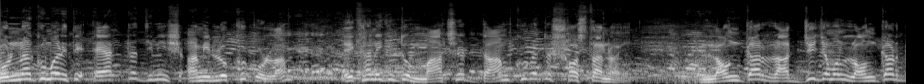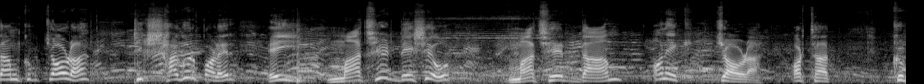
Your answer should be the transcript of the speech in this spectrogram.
কন্যাকুমারীতে একটা জিনিস আমি লক্ষ্য করলাম, এখানে কিন্তু মাছের দাম খুব একটা সস্তা নয়। লঙ্কার রাজ্যে যেমন লঙ্কার দাম খুব চওড়া ঠিক সাগর পাড়ের এই মাছের দেশেও মাছের দাম অনেক চওড়া। অর্থাৎ খুব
